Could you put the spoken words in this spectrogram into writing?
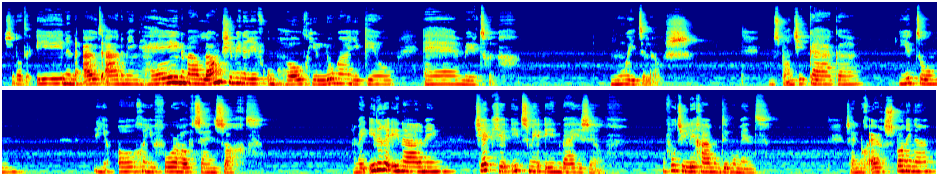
zodat de in- en de uitademing helemaal langs je middenrif omhoog, je longen, je keel en weer terug. Moeiteloos. Ontspant je kaken, je tong en je ogen en je voorhoofd zijn zacht. En bij iedere inademing check je iets meer in bij jezelf. Hoe voelt je lichaam op dit moment? Zijn er nog ergens spanningen?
